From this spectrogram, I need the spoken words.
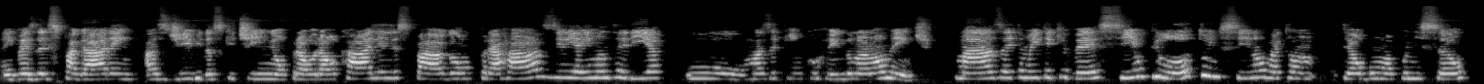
ao invés deles pagarem as dívidas que tinham para a Uralkali, eles pagam para a Haas e aí manteria o Mazepin correndo normalmente. Mas aí também tem que ver se o piloto em si não vai ter alguma punição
